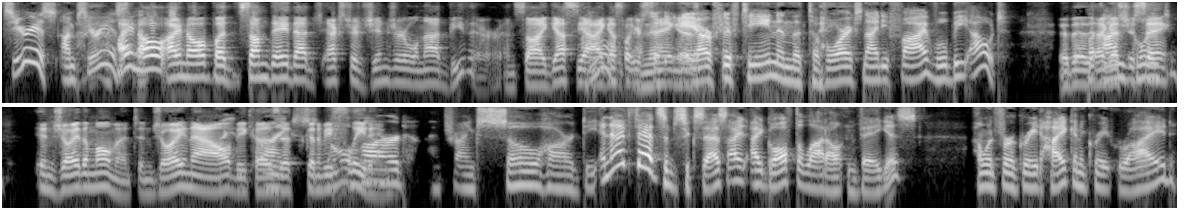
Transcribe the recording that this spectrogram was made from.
serious. I'm serious. I know, I know, but someday that extra ginger will not be there, and so I guess yeah, I, know. guess what you're saying the is, AR-15 and the Tavor X95 will be out. I guess I'm you're saying enjoy the moment, enjoy now because it's going to be so fleeting. Hard. I'm trying so hard, D. And I've had some success. I, I golfed a lot out in Vegas. I went for a great hike and a great ride.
